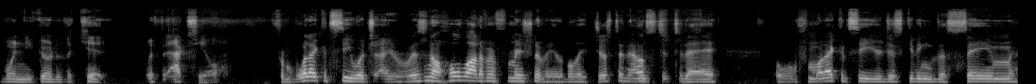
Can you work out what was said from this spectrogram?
when you go to the kit with the Axial. From what I could see, which I, there isn't a whole lot of information available, they just announced it today. But from what I could see, you're just getting the same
